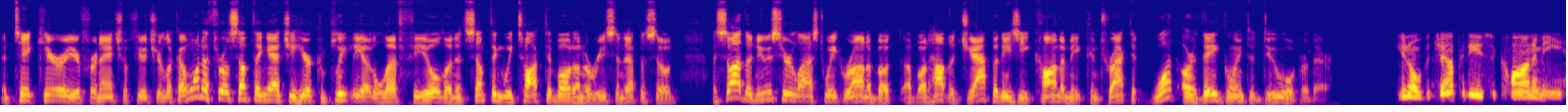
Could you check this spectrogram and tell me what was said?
and take care of your financial future. Look, I want to throw something at you here completely out of left field, and it's something we talked about on a recent episode. I saw the news here last week, Ron, about, about how the Japanese economy contracted. What are they going to do over there? You know, the Japanese economy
